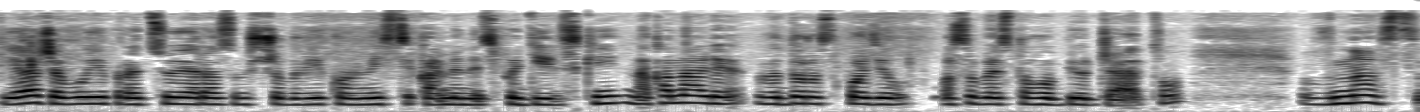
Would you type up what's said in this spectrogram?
Я живу і працюю разом з чоловіком в місті Кам'янець-Подільський. На каналі веду розподіл особистого бюджету. В нас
